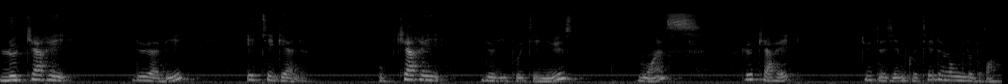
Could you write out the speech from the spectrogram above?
le carré de AB est égal au carré de l'hypoténuse moins le carré du deuxième côté de l'angle droit.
